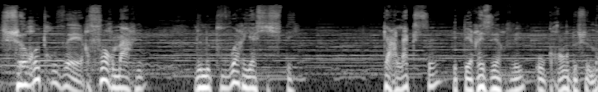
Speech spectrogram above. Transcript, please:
se retrouvèrent fort marrés de ne pouvoir y assister car l'accès était réservé aux grands de ce monde.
